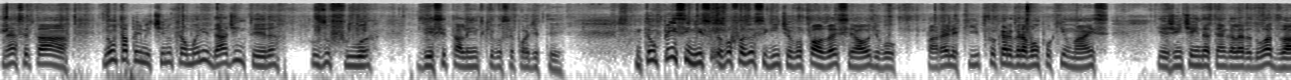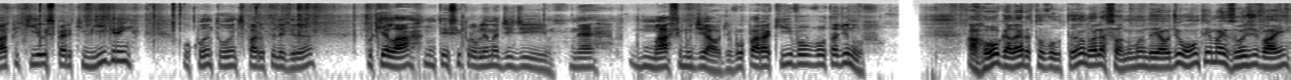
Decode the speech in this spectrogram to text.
né, você tá, não está permitindo que a humanidade inteira usufrua desse talento que você pode ter. Então pense nisso, eu vou fazer o seguinte, eu vou pausar esse áudio, vou parar ele aqui, porque eu quero gravar um pouquinho mais. E a gente ainda tem a galera do WhatsApp, que eu espero que migrem o quanto antes para o Telegram, porque lá não tem esse problema de, de né, máximo de áudio. Eu vou parar aqui e vou voltar de novo. Arro, galera, estou voltando. Olha só, não mandei áudio ontem, mas hoje vai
